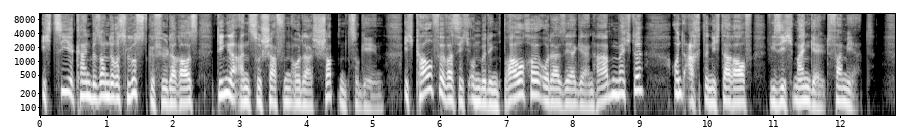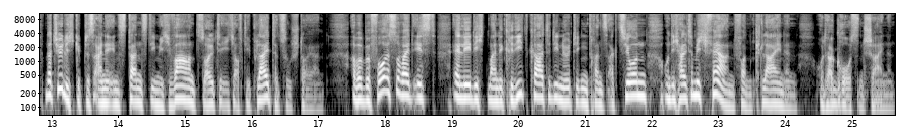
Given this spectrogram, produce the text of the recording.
Ich ziehe kein besonderes Lustgefühl daraus, Dinge anzuschaffen oder shoppen zu gehen. Ich kaufe, was ich unbedingt brauche oder sehr gern haben möchte und achte nicht darauf, wie sich mein Geld vermehrt. Natürlich gibt es eine Instanz, die mich warnt, sollte ich auf die Pleite zusteuern. Aber bevor es soweit ist, erledigt meine Kreditkarte die nötigen Transaktionen und ich halte mich fern von kleinen oder großen Scheinen.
